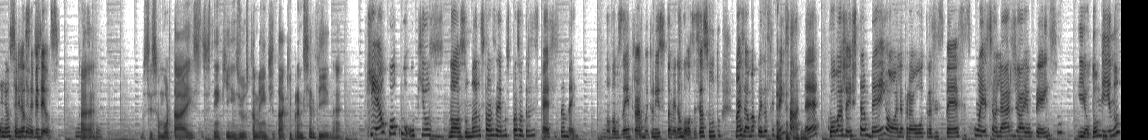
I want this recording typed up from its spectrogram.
Ele é um semideus. Ele é um semideus. É. Vocês são mortais, vocês têm aqui justamente estar tá aqui para me servir, né? Que é um pouco o que os, nós humanos fazemos com as outras espécies também. Não vamos nem entrar muito nisso, também não gosto desse assunto, mas é uma coisa a se pensar, né? Como a gente também olha para outras espécies com esse olhar de, ah, eu penso e eu domino,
